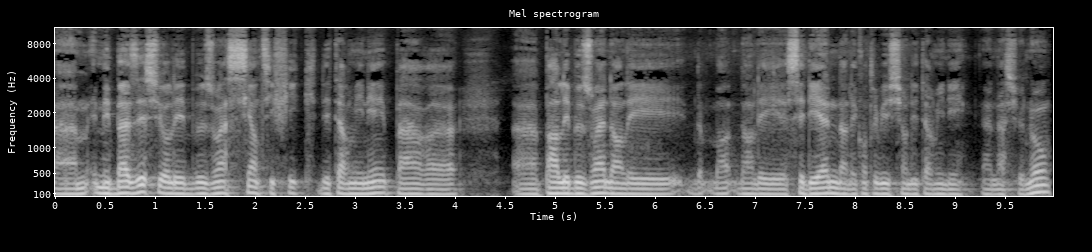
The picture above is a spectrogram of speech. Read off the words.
euh, mais basé sur les besoins scientifiques déterminés par euh, euh, par les besoins dans les dans les CDN, dans les contributions déterminées nationaux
